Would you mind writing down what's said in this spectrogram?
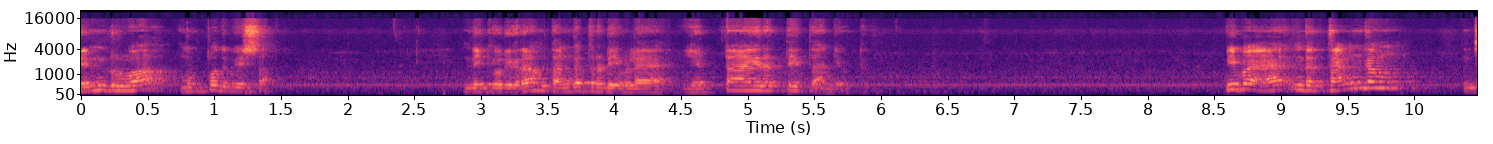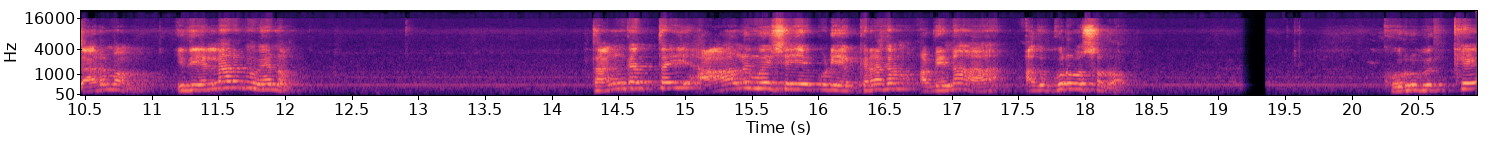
ரெண்டு ரூபா முப்பது பைசா. இன்னைக்கு ஒரு கிராம் தங்கத்தினுடைய விலை எட்டாயிரத்தை தாண்டி விட்டது. இப்போ இந்த தங்கம் தர்மம் இது எல்லாருக்கும் வேணும். தங்கத்தை ஆளுமை செய்யக்கூடிய கிரகம் அப்படின்னா அது குருவை சொல்றோம். குருவுக்கே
